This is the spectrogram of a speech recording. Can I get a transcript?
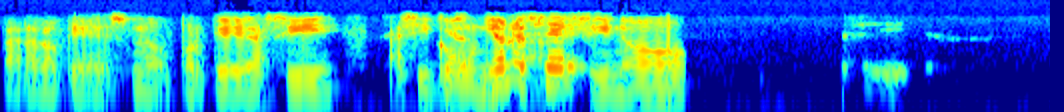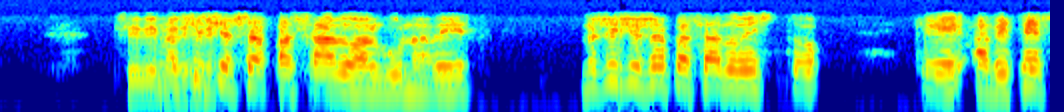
para lo que es, ¿no? Porque así, así comunica. Yo, no sé. Si no. Sí, no sé si os ha pasado alguna vez, no sé si os ha pasado esto, que a veces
